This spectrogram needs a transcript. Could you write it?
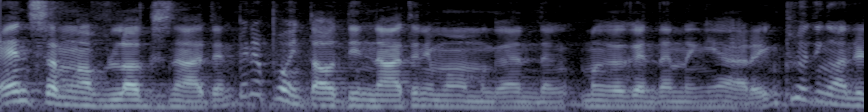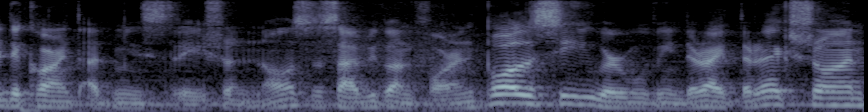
and sa mga vlogs natin, pinapoint out din natin yung mga magandang, magagandang nangyari, including under the current administration. No? So sabi ko on foreign policy, we're moving in the right direction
